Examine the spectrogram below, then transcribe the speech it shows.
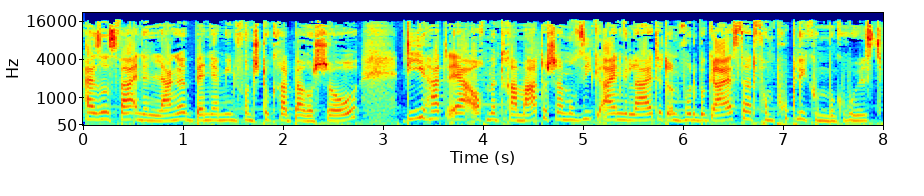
Also es war eine lange Benjamin von Stuckrad-Barre Show. Die hat er auch mit dramatischer Musik eingeleitet und wurde begeistert vom Publikum begrüßt.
